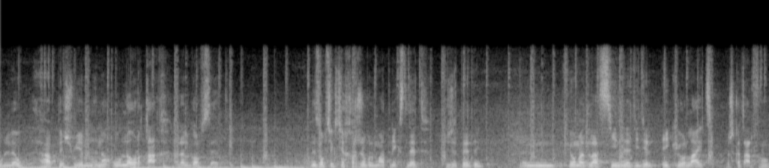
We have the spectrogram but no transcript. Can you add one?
ولاو هابطين شوية من هنا ولاو رقاق على الجولف 7 les optiques تيخرجوا بال matrix LED GTD. فيهم هاد la signe هادي ديال IQ Light باش كتعرفوهم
